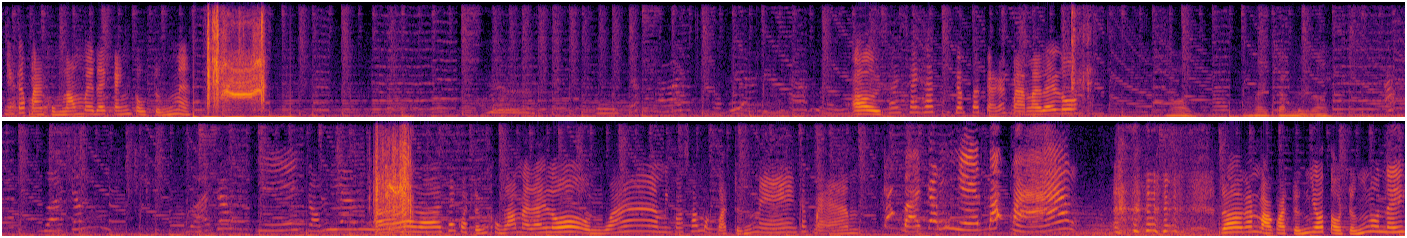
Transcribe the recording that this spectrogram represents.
Nha các bạn khủng long về đây cánh tổ trứng nè. Ừ xách xách hết cho tất cả các bạn lại đây luôn. Rồi hôm nay canh được rồi Xách quả trứng khủng long lại đây luôn. Wow mình còn sót một quả trứng nè các bạn. Các bạn trong nhà các bạn. Rồi con bỏ quả trứng vô tổ trứng luôn đi.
